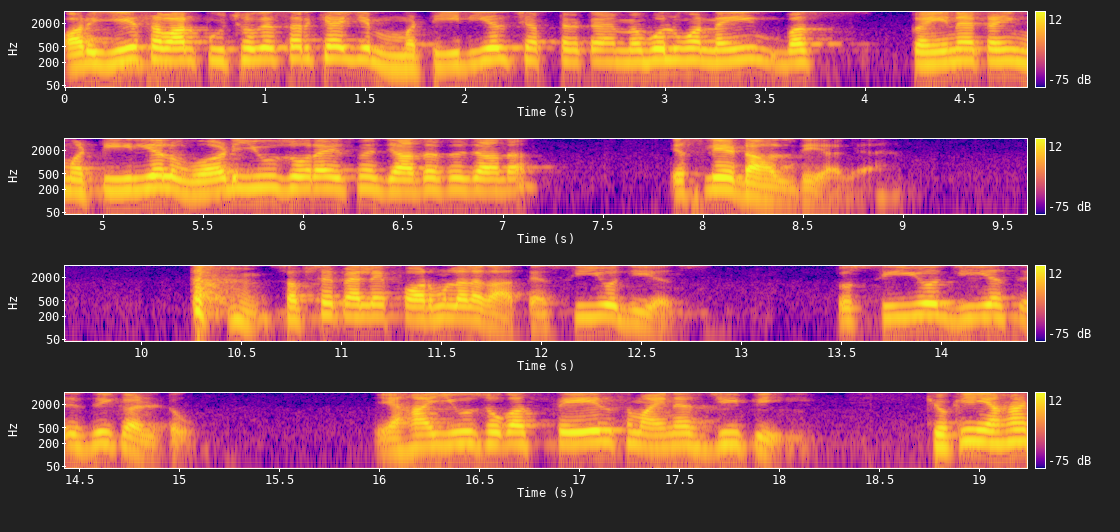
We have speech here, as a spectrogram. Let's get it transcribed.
और ये सवाल पूछोगे, सर, क्या ये मटेरियल चैप्टर का है? मैं बोलूँगा, नहीं, बस कहीं ना कहीं मटेरियल वर्ड यूज़ हो रहा है इसमें ज़्यादा से ज़्यादा, इसलिए डाल दिया गया है। सबसे पहले फॉर्मूला लगाते हैं सीओ जी एस तो C O G S is equal to यहाँ यूज़ होगा सेल्स माइनस जीपी क्योंकि यहाँ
